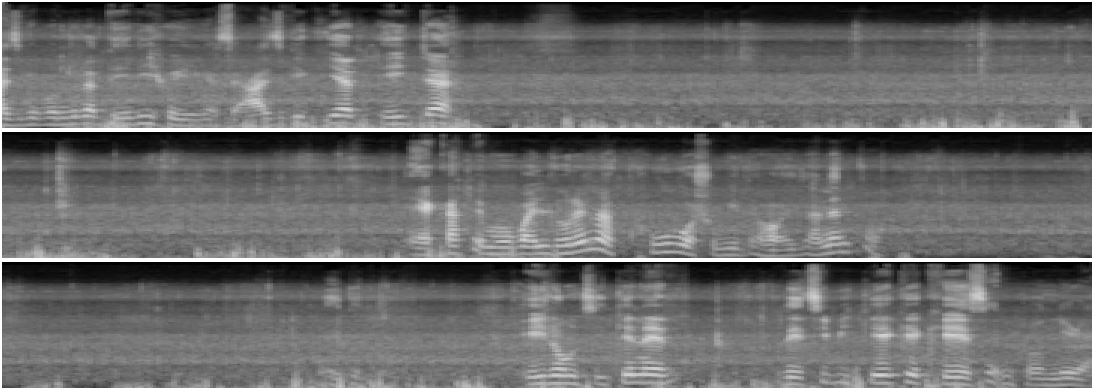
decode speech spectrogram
আজকে বন্ধুরা দেরি হয়ে গেছে আজকে কি আর এইটা এক হাতে মোবাইল ধরে না খুব অসুবিধা হয়, জানেন তো? এইরকম চিকেনের রেসিপি কে কে খেয়েছেন বন্ধুরা?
